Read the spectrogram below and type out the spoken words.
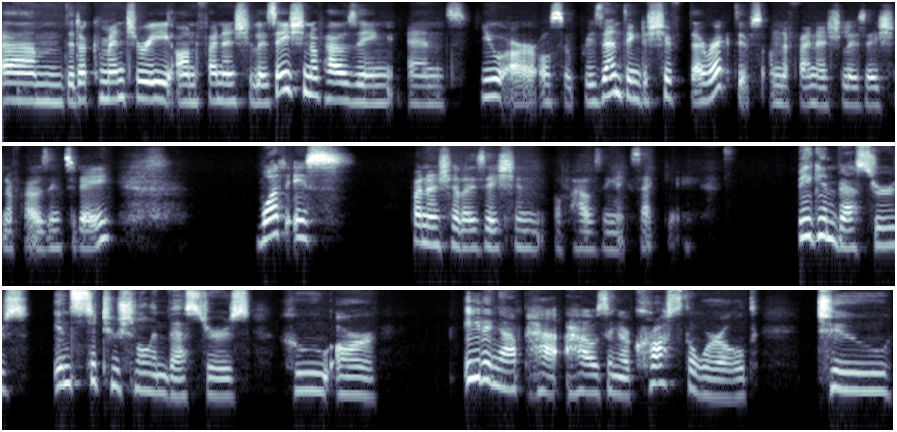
um, the documentary on financialization of housing, and you are also presenting the shift directives on the financialization of housing today. What is financialization of housing exactly? Big investors, institutional investors who are eating up housing across the world to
